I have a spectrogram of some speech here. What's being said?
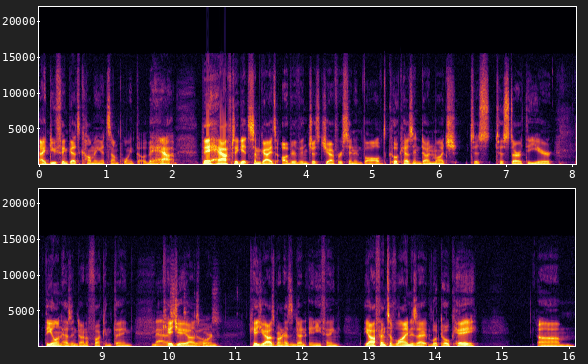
I do think that's coming at some point though. They have they have to get some guys other than just Jefferson involved. Cook hasn't done much to to start the year. Thielen hasn't done a fucking thing. Madison's KJ Osborne. KJ Osborne hasn't done anything. The offensive line is looked okay. Um,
